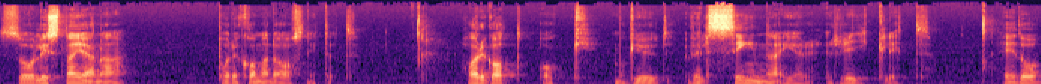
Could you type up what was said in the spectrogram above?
så lyssna gärna på det kommande avsnittet. Ha det gott och må Gud välsigna er rikligt. Hej då!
